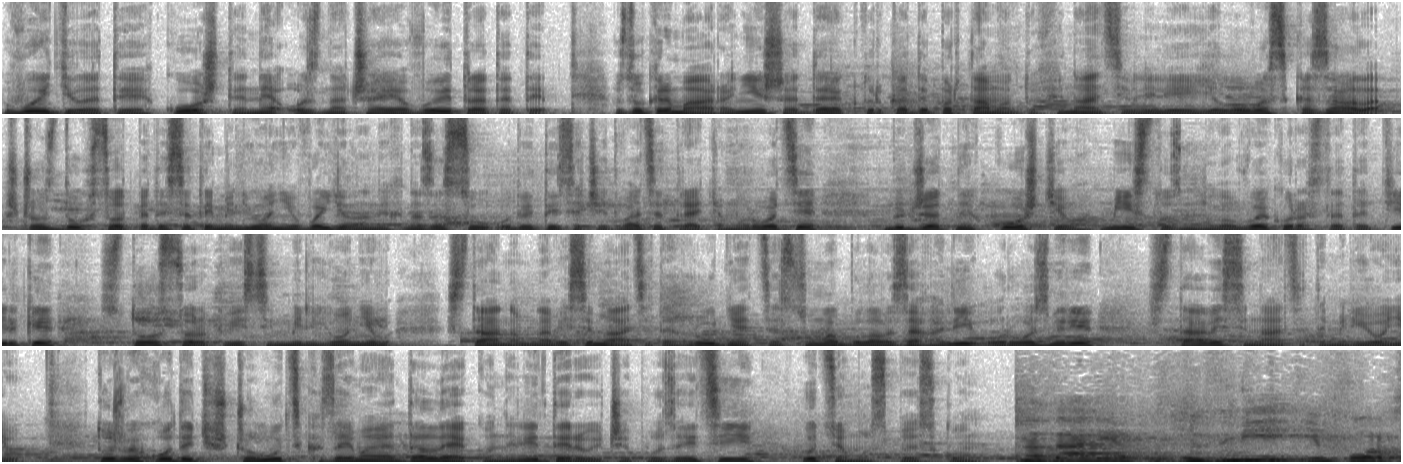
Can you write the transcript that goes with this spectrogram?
Виділити кошти не означає витратити. Зокрема, раніше директорка департаменту фінансів Лілія Єлова сказала, що з 250 мільйонів виділених на ЗСУ у 2023 році бюджетних коштів місто змогло використати тільки 148 мільйонів. Станом на 18 грудня ця сума була взагалі у розмірі 118 мільйонів. Тож виходить, що Луцьк займає далеко не лідируючі позиції у цьому списку. Надалі у ЗМІ і Форбс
